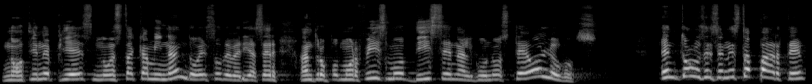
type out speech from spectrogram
no tiene pies, no está caminando. Eso debería ser antropomorfismo, dicen algunos Entonces, en esta parte,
